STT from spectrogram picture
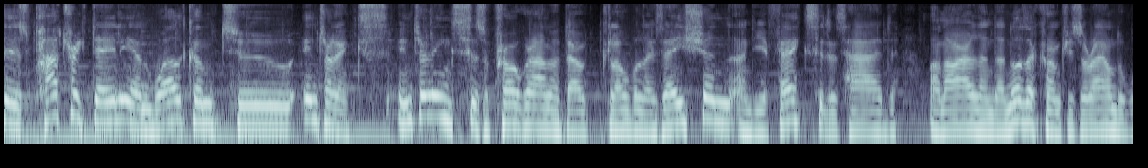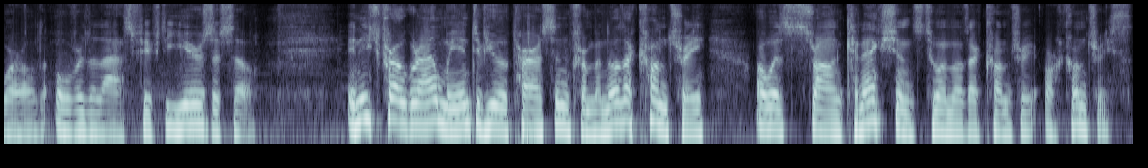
is Patrick Daly, and welcome to Interlinks. Interlinks is a programme about globalisation and the effects it has had on Ireland and other countries around the world over the last 50 years or so. In each programme, we interview a person from another country or with strong connections to another country or countries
